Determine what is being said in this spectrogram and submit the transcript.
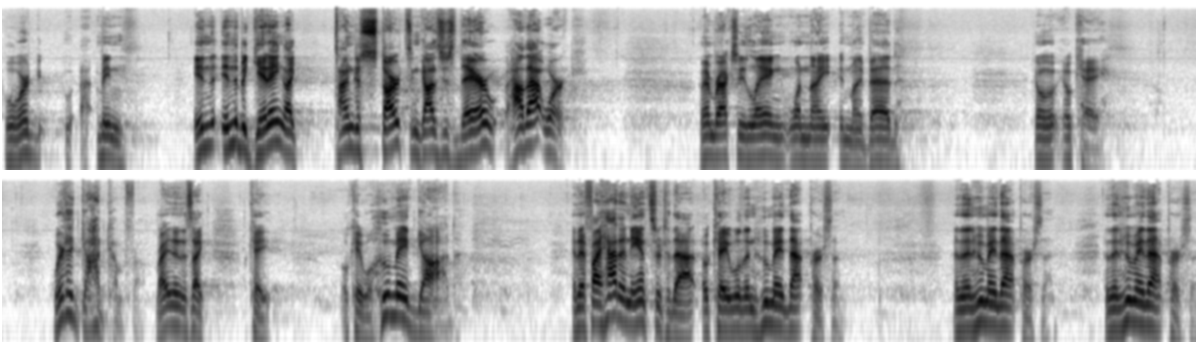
Well, where I mean, in the, in the beginning, like time just starts and God's just there. How'd that work? I remember actually laying one night in my bed, going, okay, where did God come from? Right? And it's like, okay, okay, well, who made God? And if I had an answer to that, okay, well, then who made that person? And then who made that person? And then who made that person?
